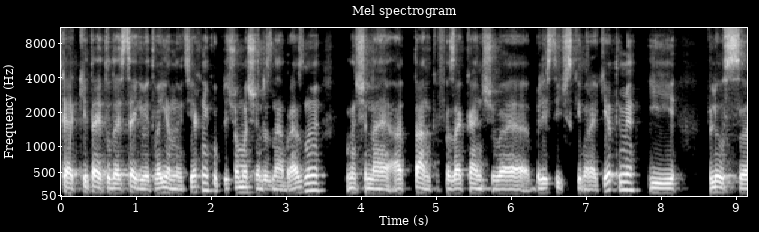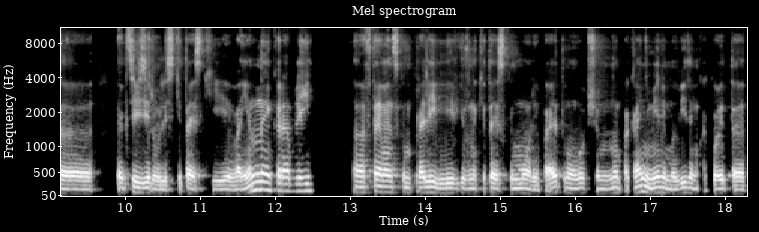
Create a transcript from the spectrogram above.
как Китай туда стягивает военную технику, причем очень разнообразную, начиная от танков и заканчивая баллистическими ракетами. И плюс э, активизировались китайские военные корабли, в Тайваньском проливе и в Южно-Китайском море. Поэтому, в общем, ну, по крайней мере, мы видим какое-то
